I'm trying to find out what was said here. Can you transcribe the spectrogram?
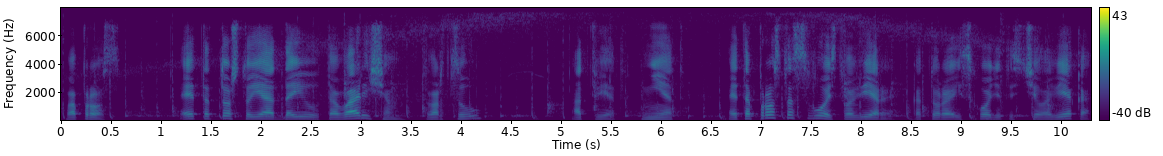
Вопрос. Это то, что я отдаю товарищам, Творцу? Ответ. Нет. Это просто свойство веры, которое исходит из человека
